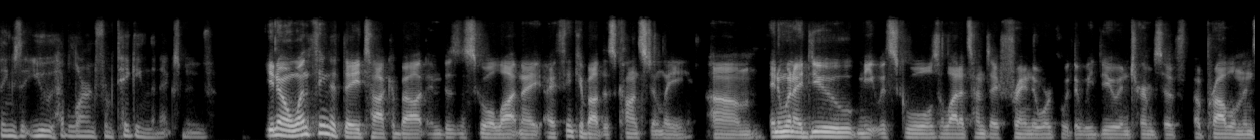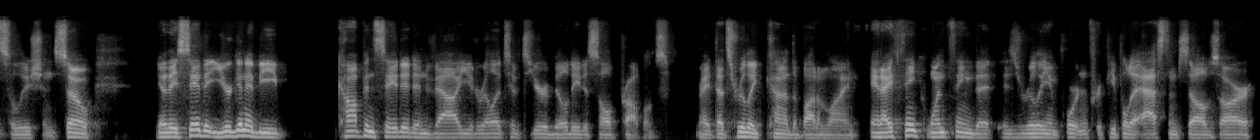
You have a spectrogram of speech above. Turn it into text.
things that you have learned from taking the next move? You know, one thing that they talk about in business school a lot, and I, I think about this constantly. Um, and when I do meet with schools, a lot of times I frame the work that we do in terms of a problem and solution. So, you know, they say that you're going to be compensated and valued relative to your ability to solve problems, right? That's really kind of the bottom line. And I think one thing that is really important for people to ask themselves are,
